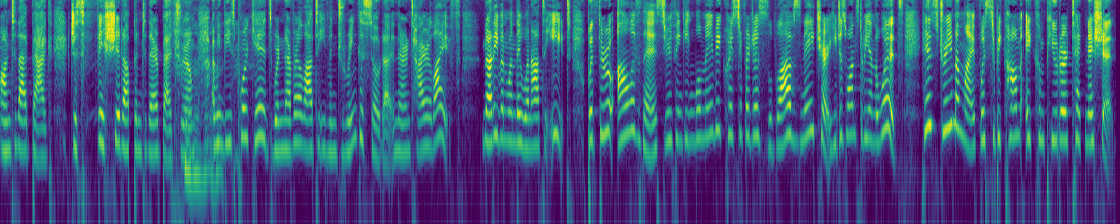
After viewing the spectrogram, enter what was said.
onto that bag, just fish it up into their bedroom. I mean, these poor kids were never allowed to even drink a soda in their entire life, not even when they went out to eat. But through all of this, you're thinking, well, maybe Christopher just loves nature. He just wants to be in the woods. His dream in life was to become a computer technician.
